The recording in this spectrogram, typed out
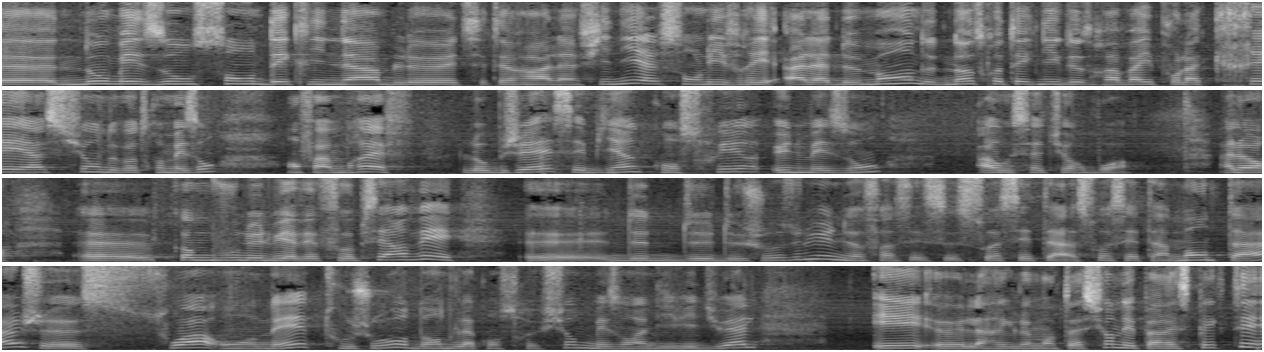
Euh, nos maisons sont déclinables, etc. à l'infini. Elles sont livrées à la demande. Notre technique de travail pour la création de votre maison. Enfin bref, l'objet, c'est bien construire une maison à Ossature-Bois. Alors, euh, comme vous le lui avez fait observer, euh, deux, choses l'une. Enfin, soit c'est un, montage, soit on est toujours dans de la construction de maisons individuelles et euh, la réglementation n'est pas respectée.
